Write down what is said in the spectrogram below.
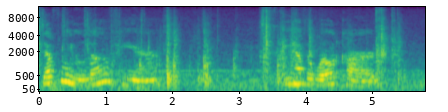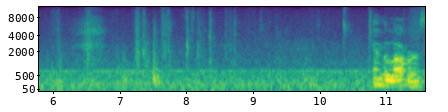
Definitely love here. We have the World card. And the Lovers.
